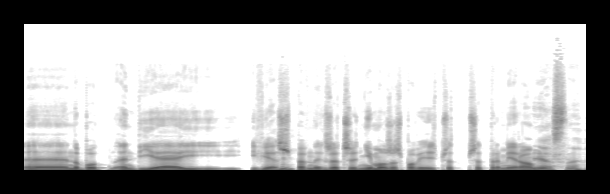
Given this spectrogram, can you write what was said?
E, no bo NDA i, i wiesz, mhm. pewnych rzeczy nie możesz powiedzieć przed, przed premierą. Jasne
